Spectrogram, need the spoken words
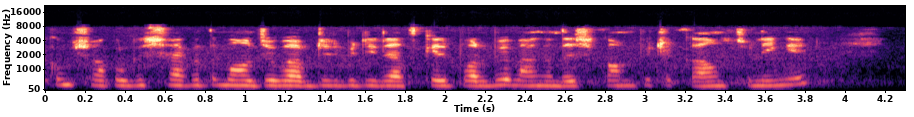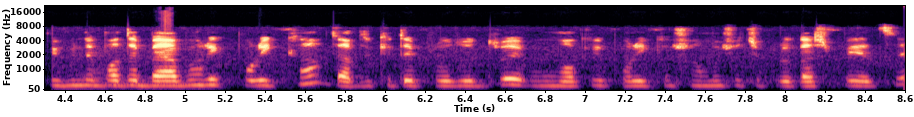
এরকম সকলকে স্বাগত মলজব আপডেট বিটির আজকের পর্বে বাংলাদেশ কম্পিউটার কাউন্সিলিং বিভিন্ন পদে ব্যবহারিক পরীক্ষা, যাদের ক্ষেত্রে প্রযোজ্য এবং মৌখিক পরীক্ষার সময়সূচি প্রকাশ পেয়েছে।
